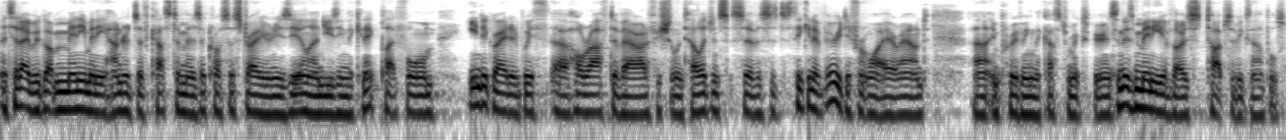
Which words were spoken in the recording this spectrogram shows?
and today we've got many, many hundreds of customers across Australia and New Zealand using the Connect platform, integrated with a whole raft of our artificial intelligence services to think in a very different way around uh, improving the customer experience. And there's many of those types of examples.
